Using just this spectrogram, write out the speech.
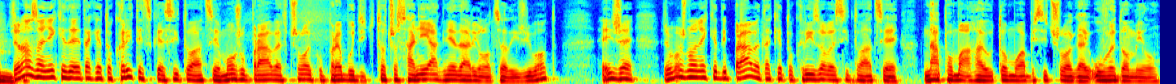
Hmm. Že naozaj niekedy aj takéto kritické situácie môžu práve v človeku prebudiť to, čo sa nejak nedarilo celý život. Hej, že, že možno niekedy práve takéto krízové situácie napomáhajú tomu, aby si človek aj uvedomil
